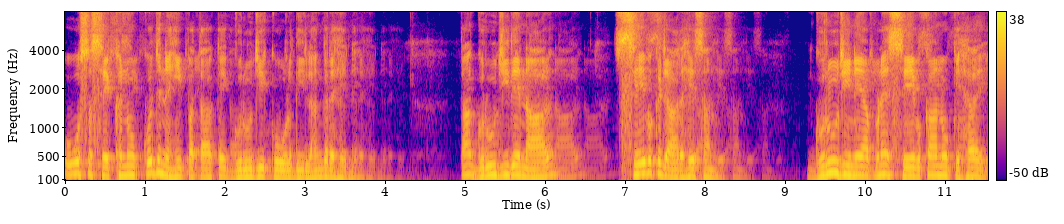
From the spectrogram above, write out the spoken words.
ਉਸ ਸਿੱਖ ਨੂੰ ਕੁਝ ਨਹੀਂ ਪਤਾ ਕਿ ਗੁਰੂ ਜੀ ਕੋਲ ਦੀ ਲੰਘ ਰਹੇ ਨੇ। ਤਾਂ ਗੁਰੂ ਜੀ ਦੇ ਨਾਲ ਸੇਵਕ ਜਾ ਰਹੇ ਸਨ। ਗੁਰੂ ਜੀ ਨੇ ਆਪਣੇ ਸੇਵਕਾਂ ਨੂੰ ਕਿਹਾ ਏ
